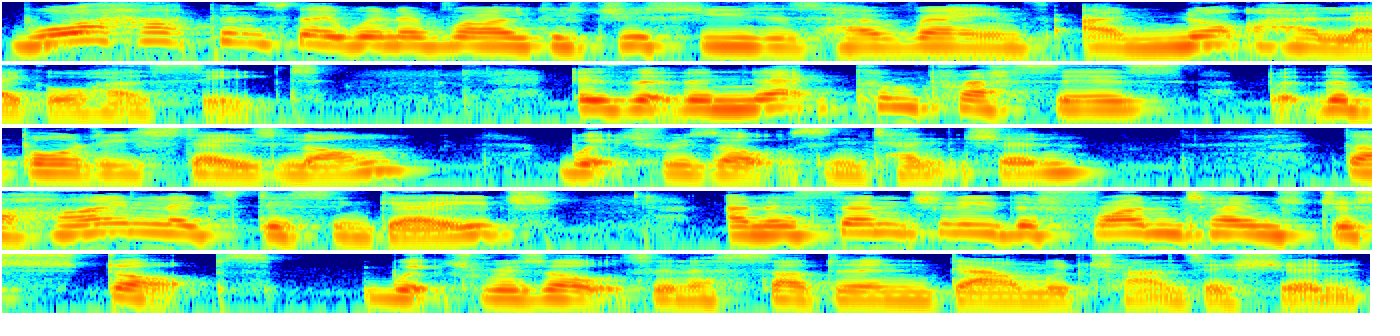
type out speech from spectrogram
What happens though when a rider just uses her reins and not her leg or her seat is that the neck compresses but the body stays long, which results in tension. The hind legs disengage and essentially the front end just stops which results in a sudden downward transition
